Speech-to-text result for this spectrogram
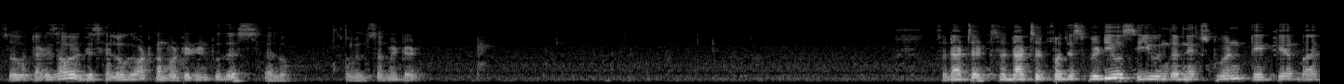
so that is how this hello got converted into this hello. So we'll submit it so that's it. So that's it for this video. See you in the next one. Take care. Bye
